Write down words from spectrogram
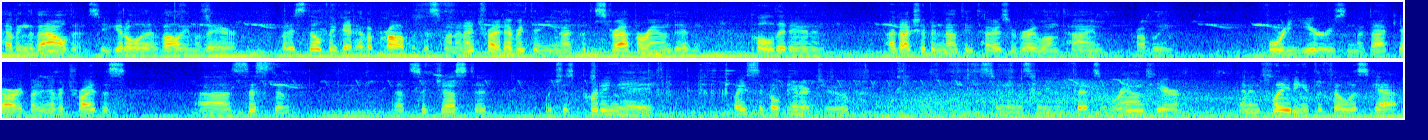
having the valve in, so you get all that volume of air. But I still think I'd have a problem with this one. And I tried everything, you know, I put the strap around it and pulled it in. And I've actually been mounting tires for a very long time, probably 40 years in my backyard, but I never tried this uh, system that's suggested, which is putting a bicycle inner tube, assuming this one even fits, around here and inflating it to fill this gap.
